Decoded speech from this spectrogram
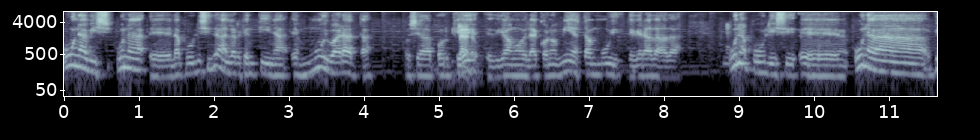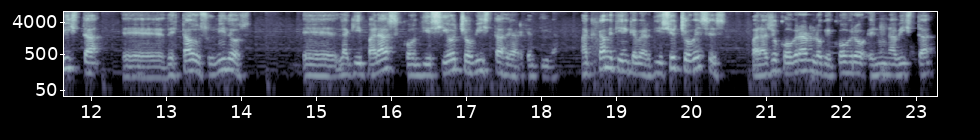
una, una eh, la publicidad en la Argentina es muy barata, o sea, porque eh, digamos la economía está muy degradada. Una, eh, una vista de Estados Unidos la equiparás con 18 vistas de Argentina. Acá me tienen que ver 18 veces para yo cobrar lo que cobro en una vista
